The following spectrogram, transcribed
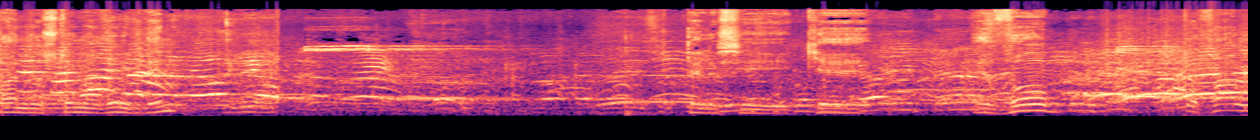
πάνω στον Βορβιδέν. Τέλεση και εδώ το φάουλ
